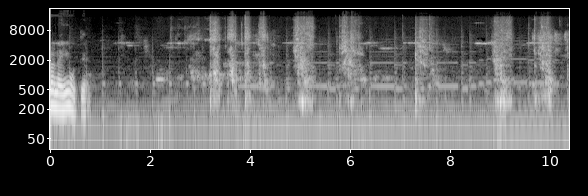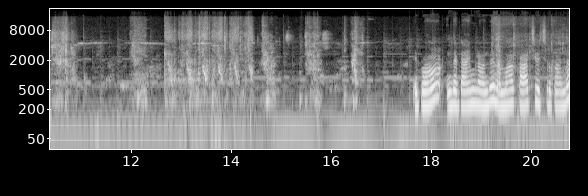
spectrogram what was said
அவ்வளோ நெய்யும் ஊற்றிடும் இப்போ இந்த டைமில் வந்து நம்ம காய்ச்சி வச்சுருக்கோம்ல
